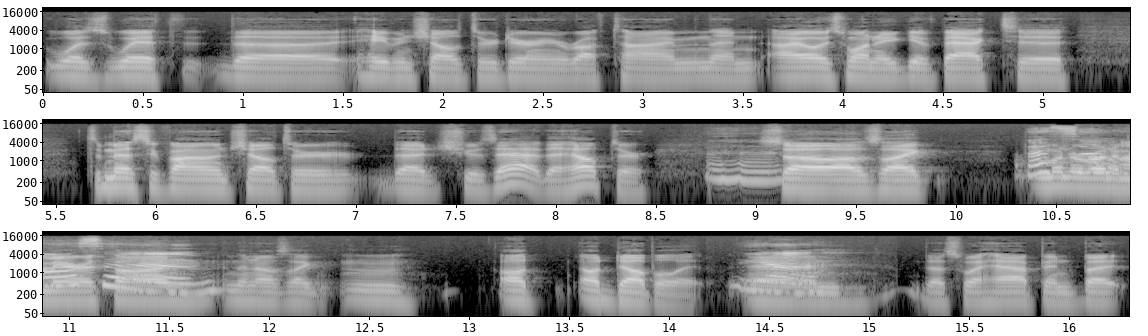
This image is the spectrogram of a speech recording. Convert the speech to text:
was with the Haven Shelter during a rough time, and then I always wanted to give back to domestic violence shelter that she was at that helped her. Uh-huh. So I was like, I'm gonna so run a marathon, and then I was like, mm, I'll I'll double it. Yeah. And that's what happened. But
